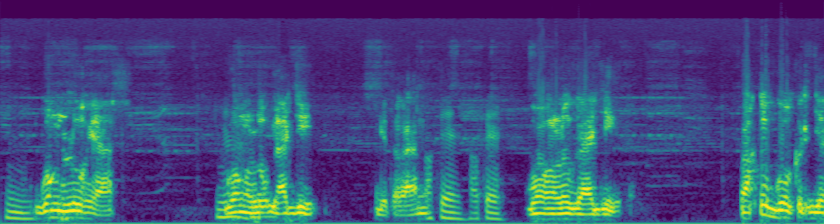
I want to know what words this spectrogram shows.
Hmm. gue ngeluh ya gue ngeluh gaji gitu kan Oke, oke. Gue ngeluh gaji. Waktu gue kerja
